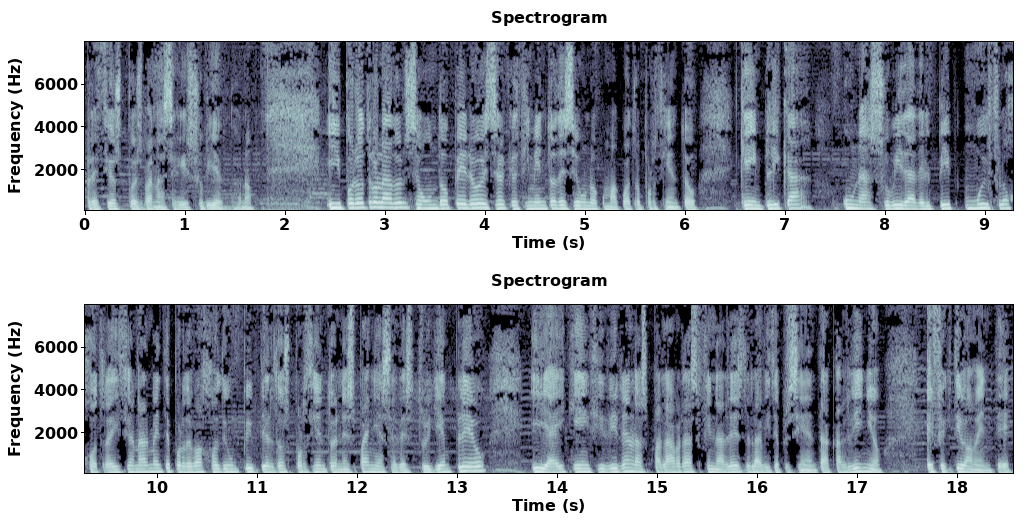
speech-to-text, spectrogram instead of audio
precios pues van a seguir subiendo, ¿no? Y por otro lado, el segundo pero es el crecimiento de ese 1,4%, que implica una subida del PIB muy flojo. Tradicionalmente, por debajo de un PIB del 2% en España se destruye empleo y hay que incidir en las palabras finales de la vicepresidenta Calviño. Efectivamente,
